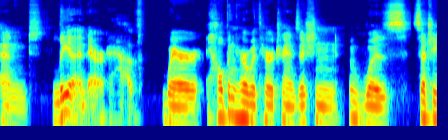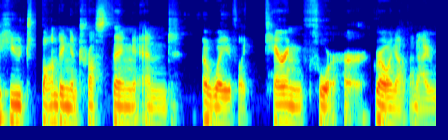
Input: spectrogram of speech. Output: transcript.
and Leah and Erica have, where helping her with her transition was such a huge bonding and trust thing and a way of like caring for her growing up. And I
